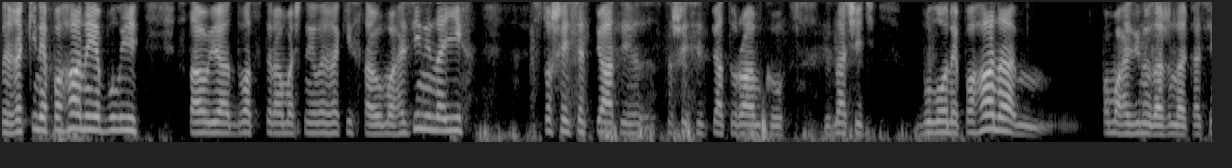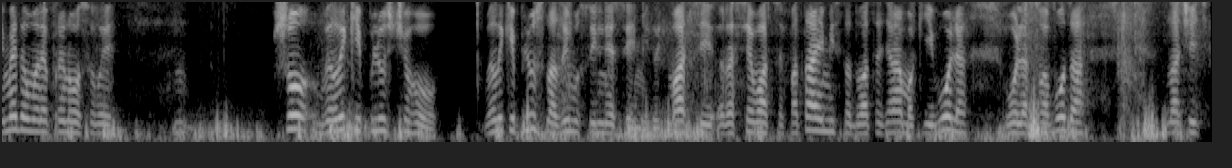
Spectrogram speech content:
лежаки непогані були. Ставив я 20-рамочні лежаки, ставив магазини на їх. 165, 165 рамку. Значить, було непогано. По магазину навіть на Кацімеду мене приносили. Що великий плюс чого? Великий плюс на зиму сильні сім'ї йдуть. Матці розсіватися хватає міста, 20 рамок і воля, воля свобода. Значить,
